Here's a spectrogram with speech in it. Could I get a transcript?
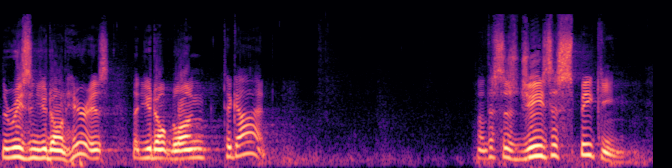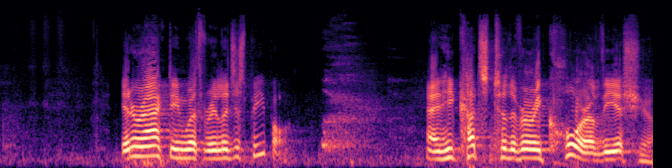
the reason you don't hear is that you don't belong to God. Now, this is Jesus speaking, interacting with religious people. And he cuts to the very core of the issue.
